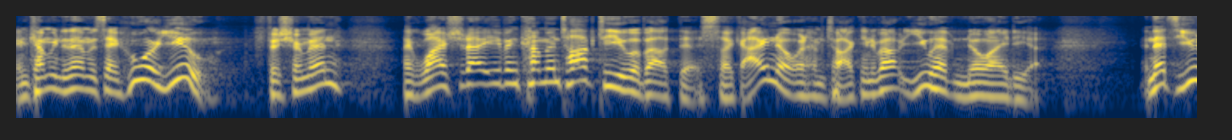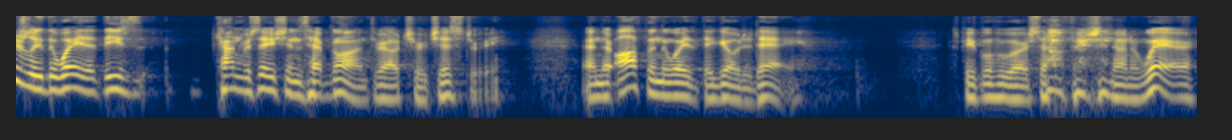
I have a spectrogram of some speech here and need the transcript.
and coming to them and say, Who are you, fishermen? Like, why should I even come and talk to you about this? Like, I know what I'm talking about. You have no idea. And that's usually the way that these conversations have gone throughout church history. And they're often the way that they go today. People who are selfish and unaware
